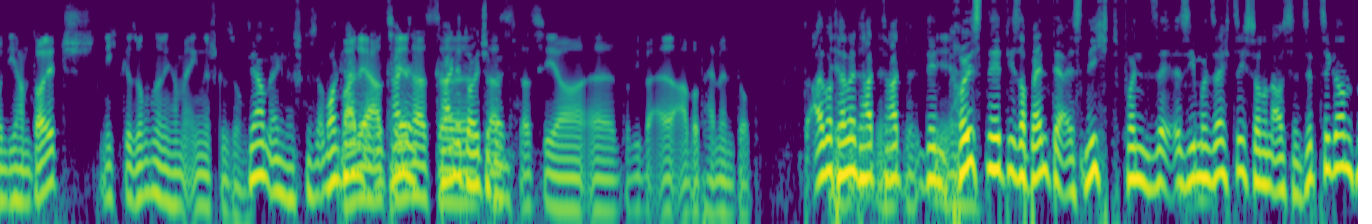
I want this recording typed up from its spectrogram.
Und die haben Deutsch nicht gesungen, sondern die haben Englisch gesungen. sie haben Englisch gesagt, aber Weil du keine, erzählt keine, hast, keine äh, deutsche dass, Band. dass hier äh, der liebe Albert Hammond dort. Albert Ja, Hammond hat, hat den die- größten Hit dieser Band, der ist nicht von se- 67, sondern aus den 70ern.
